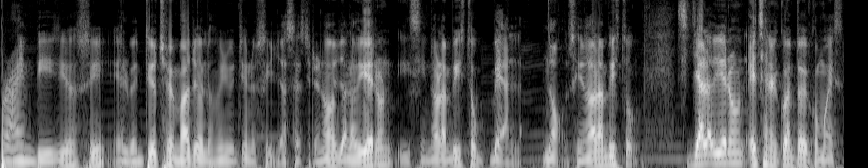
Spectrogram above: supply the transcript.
Prime Video, sí, el 28 de mayo del 2021, sí, ya se estrenó, ya la vieron, y si no la han visto, véanla. No, si no la han visto, si ya la vieron, echen el cuento de cómo es.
